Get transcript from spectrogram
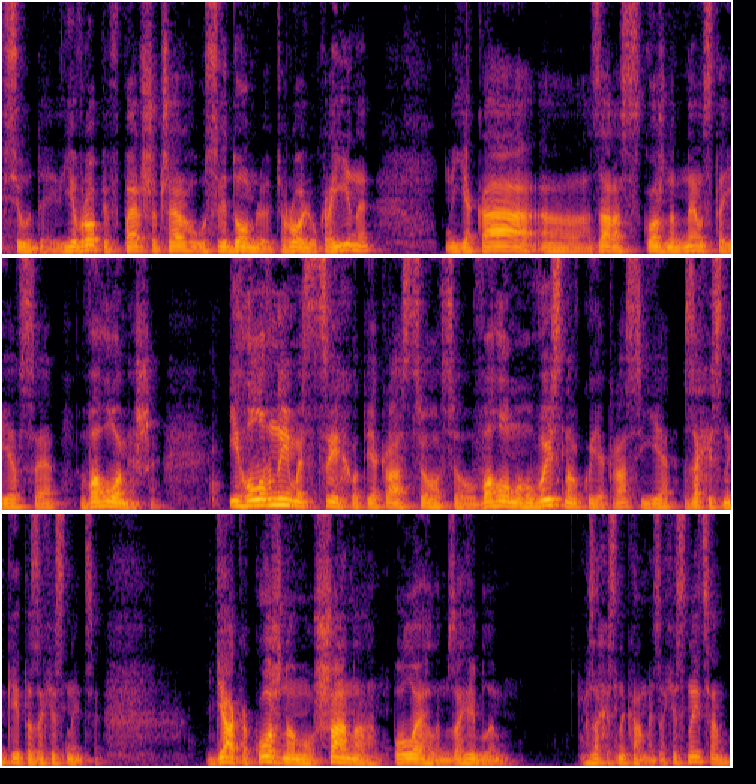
всюди. В Європі в першу чергу усвідомлюють роль України, яка е, зараз з кожним днем стає все вагоміше. І головними з цих, от якраз цього всього вагомого висновку, якраз є захисники та захисниці. Дяка кожному, шана полеглим, загиблим захисникам і захисницям.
